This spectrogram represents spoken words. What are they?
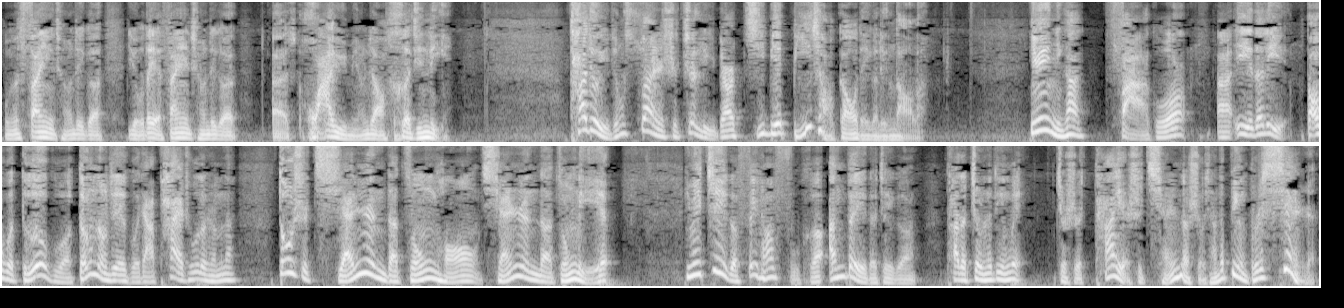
我们翻译成这个，有的也翻译成这个呃华语名叫贺锦丽，他就已经算是这里边级别比较高的一个领导了。因为你看，法国啊、意大利，包括德国等等这些国家派出的什么呢？都是前任的总统、前任的总理，因为这个非常符合安倍的这个他的政治定位，就是他也是前任的首相，他并不是现任。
